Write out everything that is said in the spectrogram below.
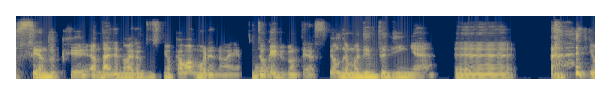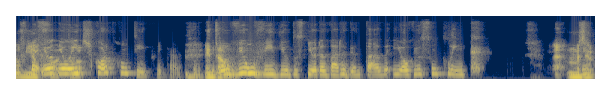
Sendo que a medalha não era do senhor Kawamura, não é? Então hum. o que é que acontece? Ele deu uma dentadinha. Uh... eu vi Bem, eu, eu, aí discordo contigo, Ricardo. Então, eu vi um vídeo do senhor a dar a dentada e ouviu-se um clink. Uh, mas eu,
